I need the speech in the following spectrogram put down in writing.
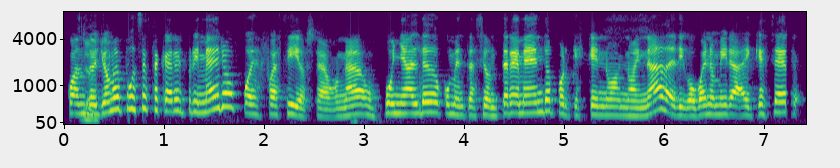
Cuando yo me puse a sacar el primero, pues fue así, o sea, una, un puñal de documentación tremendo porque es que no, no hay nada. Y digo, bueno, mira, hay que ser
